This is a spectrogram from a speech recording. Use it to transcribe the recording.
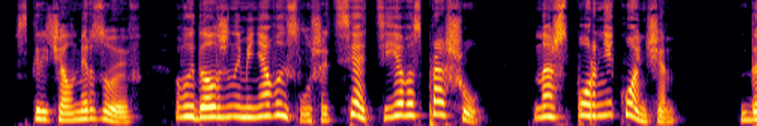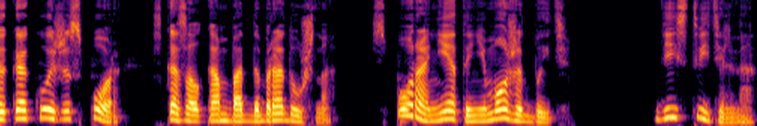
— вскричал Мирзоев. «Вы должны меня выслушать. Сядьте, я вас прошу. Наш спор не кончен». «Да какой же спор?» — сказал комбат добродушно. «Спора нет и не может быть». Действительно,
